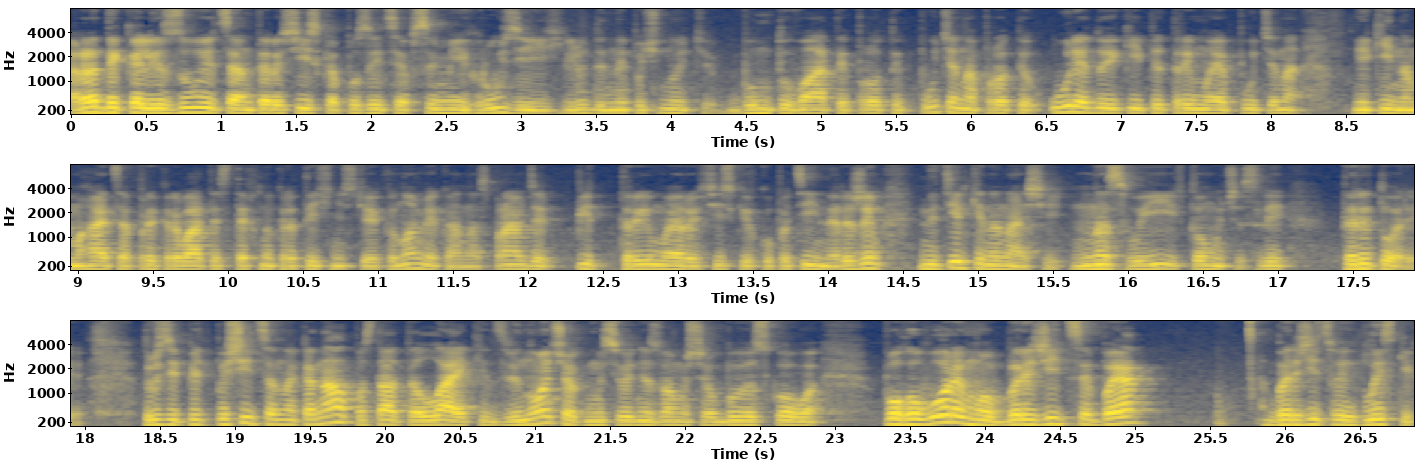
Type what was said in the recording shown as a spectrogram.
радикалізується антиросійська позиція в самій Грузії, люди не почнуть бунтувати проти Путіна, проти уряду, який підтримує Путіна, який намагається прикриватись технократичністю економіки, а насправді підтримує російський окупаційний режим не тільки на нашій, на своїй, в тому числі. Території. Друзі, підпишіться на канал, поставте лайк і дзвіночок. Ми сьогодні з вами ще обов'язково поговоримо. Бережіть себе, бережіть своїх близьких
